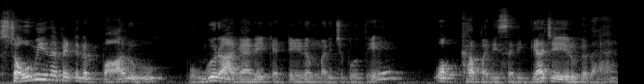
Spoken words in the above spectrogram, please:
స్టవ్ మీద పెట్టిన పాలు పొంగు రాగానే కట్టేయడం మర్చిపోతే ఒక్క పని సరిగ్గా చేయరు కదా.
